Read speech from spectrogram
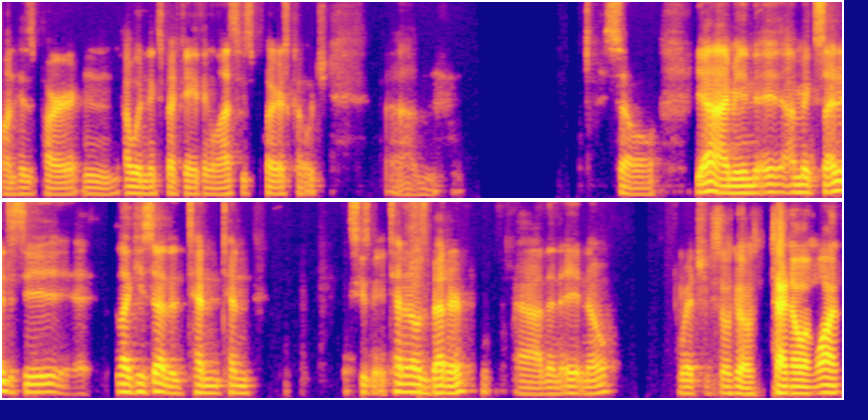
on his part, and I wouldn't expect anything less. He's a player's coach. Um, so, yeah, I mean, eh, I'm excited to see, like he said, a 10, 10, excuse me, 10 and 0 is better uh, than 8 and 0, which Still go 10 0 and 1. they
